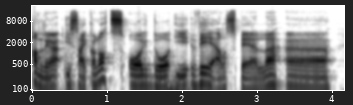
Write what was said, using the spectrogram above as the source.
handlinga i Psychonauts, og da i VR-spelet uh,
